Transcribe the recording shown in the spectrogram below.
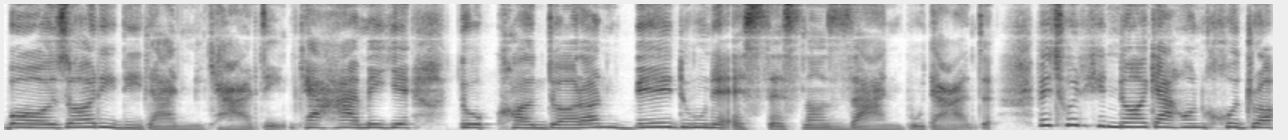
بازاری دیدن می کردیم که همه دکانداران بدون استثنا زن بودند به طوری که ناگهان خود را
